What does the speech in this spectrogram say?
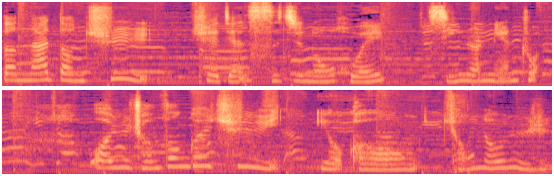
等来等去，却见四季轮回，行人连转。我欲乘风归去，又恐琼楼玉宇，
